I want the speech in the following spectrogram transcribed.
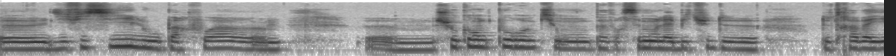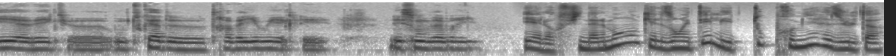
euh, difficile ou parfois euh, choquante pour eux qui n'ont pas forcément l'habitude de, de, travailler avec, en tout cas de travailler oui avec les, les sans-abri. Et alors finalement, quels ont été les tout premiers résultats?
